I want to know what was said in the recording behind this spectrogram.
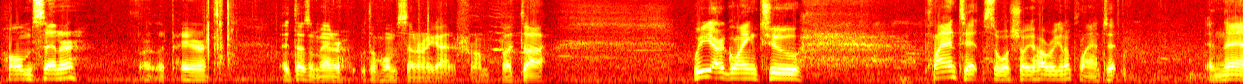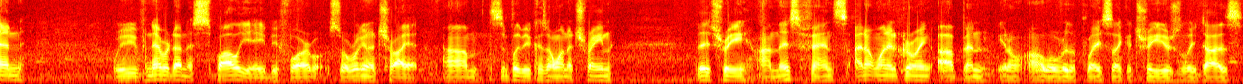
home center. Bartlett pear. It doesn't matter what the home center I got it from, but uh, we are going to plant it, so we'll show you how we're going to plant it. And then we've never done a espalier before, so we're going to try it. Um, simply because I want to train the tree on this fence. I don't want it growing up and you know all over the place like a tree usually does.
